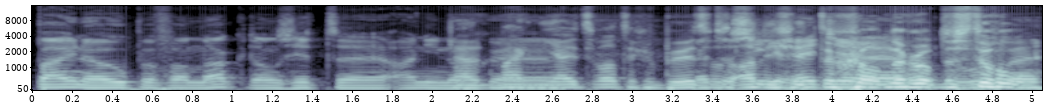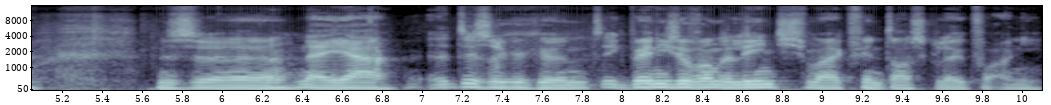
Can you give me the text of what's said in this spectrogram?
puinhopen van NAC, dan zit eh, Annie nog... Nou, het maakt eh, niet uit wat er gebeurt, want Annie zit toch wel nog eh, op de stoel. roepen. Dus eh, nee, ja, het is er gegund. Ik ben niet zo van de lintjes, maar ik vind het hartstikke leuk voor Annie.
